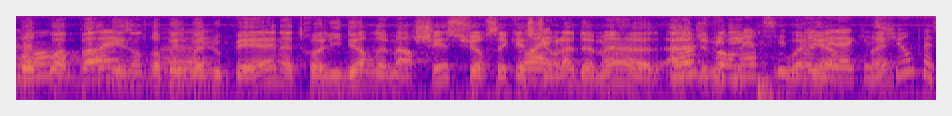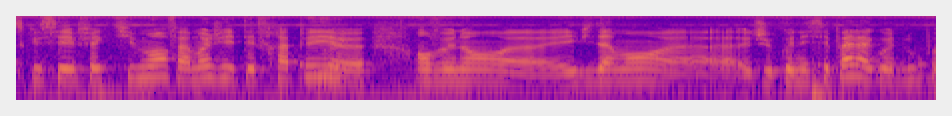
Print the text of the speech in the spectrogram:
pourquoi pas, des entreprises guadeloupéennes être leaders de marché sur ces questions-là demain euh, à la Dominique. Je vous remercie de poser la question parce que c'est effectivement, enfin moi j'ai été frappée en venant, évidemment, je connaissais pas la Guadeloupe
